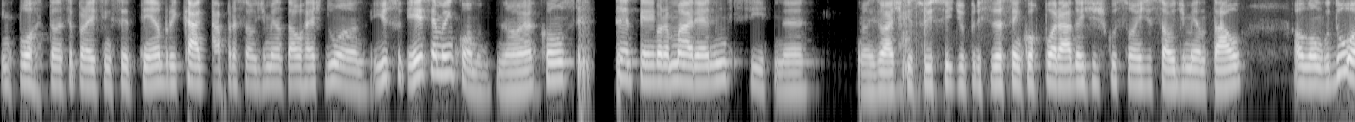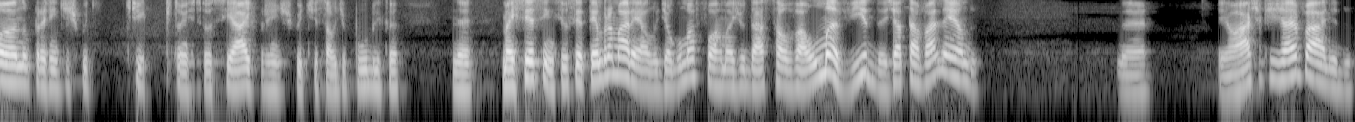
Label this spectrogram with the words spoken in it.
importância para isso em setembro e cagar para a saúde mental o resto do ano. Isso, esse é meu incômodo. Não é com setembro amarelo em si, né? Mas eu acho que suicídio precisa ser incorporado às discussões de saúde mental ao longo do ano para a gente discutir questões sociais, para a gente discutir saúde pública, né? Mas se assim, se o setembro amarelo de alguma forma ajudar a salvar uma vida, já está valendo, né? Eu acho que já é válido.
